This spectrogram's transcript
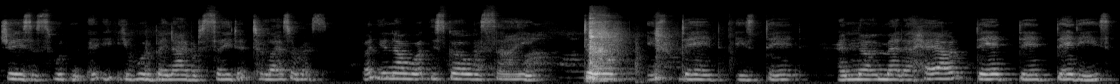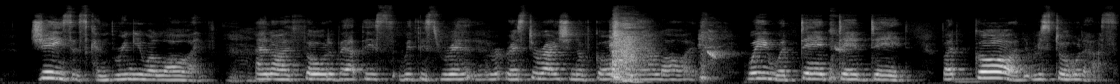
Jesus wouldn't, you would have been able to see it to Lazarus. But you know what this girl was saying? Dead is dead is dead. And no matter how dead, dead, dead is, Jesus can bring you alive. Mm-hmm. And I thought about this with this re- restoration of God in our lives. We were dead, dead, dead. But God restored us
